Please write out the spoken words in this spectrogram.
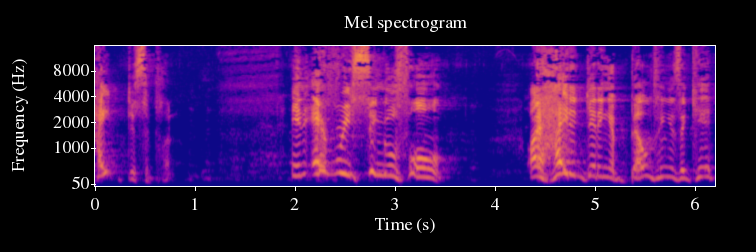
hate discipline in every single form. I hated getting a belting as a kid.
